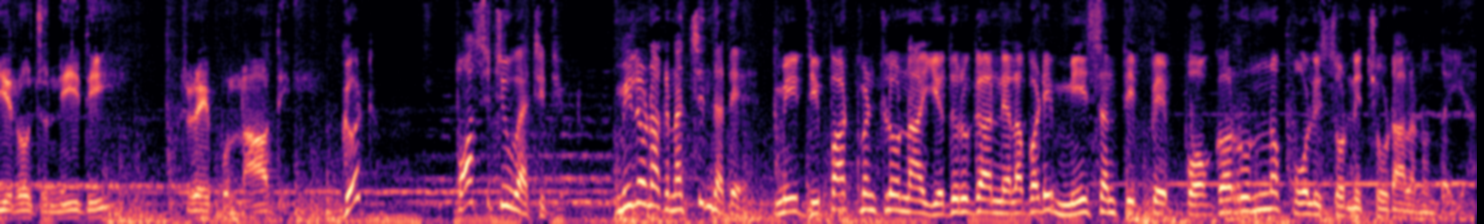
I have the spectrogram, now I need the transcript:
ఈ రోజు నీది రేపు నాది. గుడ్. Positive attitude. మీలో నాకు నచ్చింది అదే. మీ డిపార్ట్మెంట్లో నా ఎదురుగా నిలబడి మీసం తిప్పే పొగరున్న పోలీసుడిని చూడాలనుందయ్యా.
